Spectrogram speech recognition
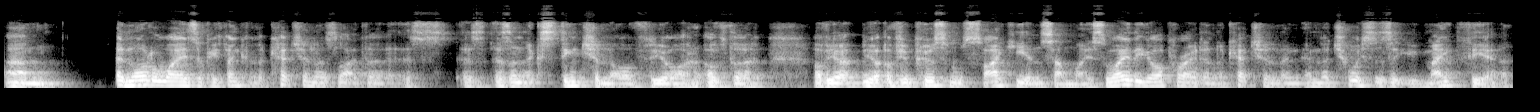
Um, in a lot of ways, if you think of the kitchen as like the as, as, as an extension of your of the of your, your, of your personal psyche in some ways, the way that you operate in the kitchen and, and the choices that you make there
